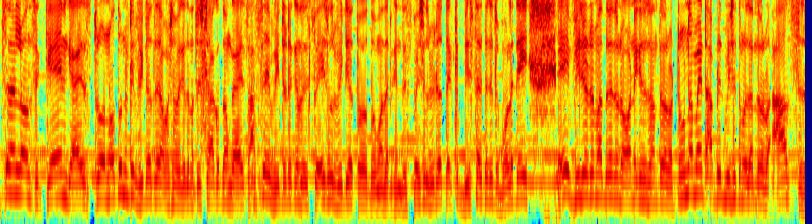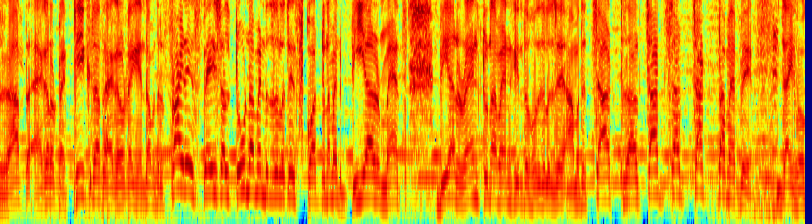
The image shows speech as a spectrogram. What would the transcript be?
চ্যানেল গাইস তো নতুন স্বাগতম গাইস কিন্তু স্পেশাল ভিডিও তো তোমাদের কিন্তু স্পেশাল বিস্তারিত কিছু বলে এই ভিডিওটার মাধ্যমে অনেক কিছু জানতে টুর্নামেন্ট আপডেট জানতে আজ রাত এগারোটায়, ঠিক রাত এগারোটায় কিন্তু আমাদের Friday special tournament squad tournament match rank tournament কিন্তু হতে আমাদের চারটা চার চার চারটা ম্যাপে যাই হোক,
